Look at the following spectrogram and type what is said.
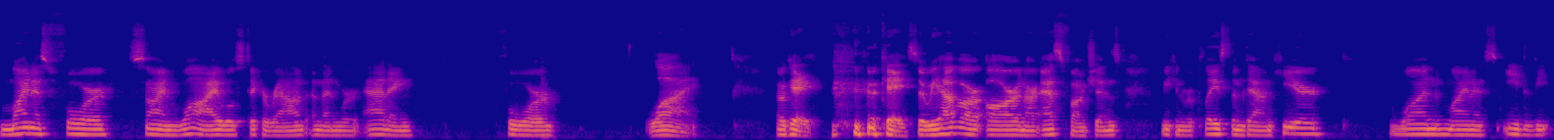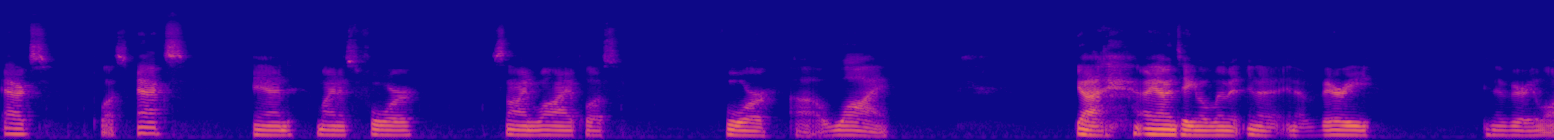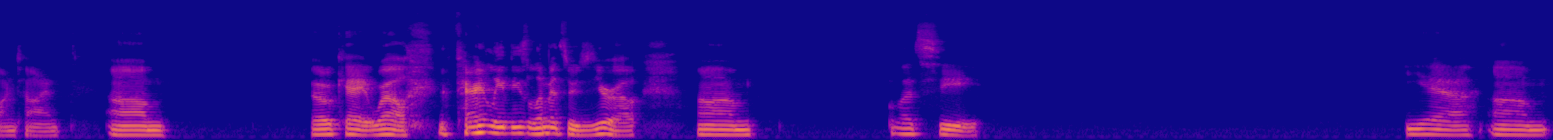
minus 4 sine y will stick around, and then we're adding 4y. Okay, okay, so we have our r and our s functions. We can replace them down here. 1 minus e to the x plus x, and minus 4 sine y plus 4 uh, y. God, I haven't taken a limit in a in a very in a very long time. Um, okay, well, apparently these limits are zero. Um, let's see. Yeah. Um,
